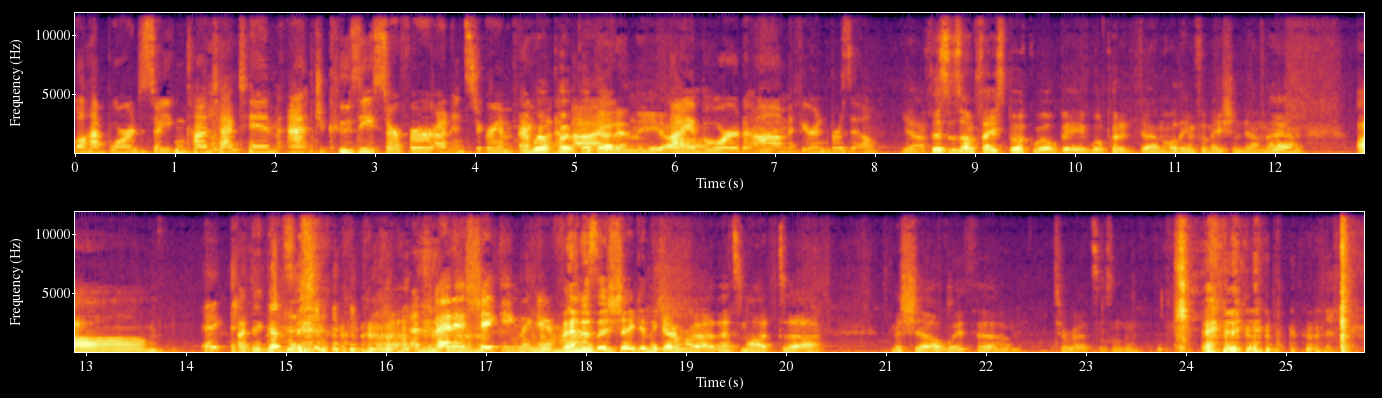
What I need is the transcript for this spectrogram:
will have boards, so you can contact him at Jacuzzi Surfer on Instagram. If And you we'll put, buy, put that in the. Uh, buy a board um, if you're in Brazil. Yeah, if this is on Facebook, we'll be we'll put it down all the information down there. Um, Hey. I think that's. That's Venice shaking the camera. Venice is shaking the camera. That's not uh, Michelle with um, Tourette's or something.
